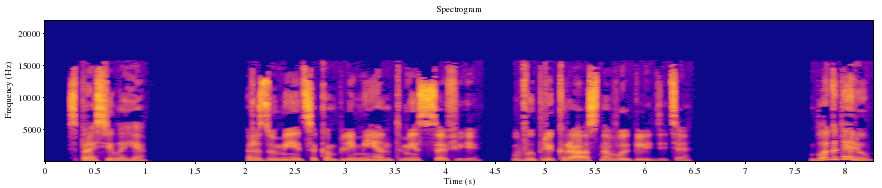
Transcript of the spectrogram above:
— спросила я. «Разумеется, комплимент, мисс Софи. Вы прекрасно выглядите». «Благодарю».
